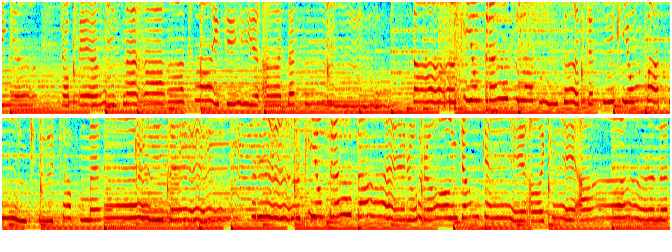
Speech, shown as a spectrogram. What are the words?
រិញ្ញាចប់ទាំងស្នេហាខ្លាយជាអតីត ចាប់មែនទេឬខ្ញុំត្រូវតែរស់រងចាំគេឲ្យគេអាណិត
